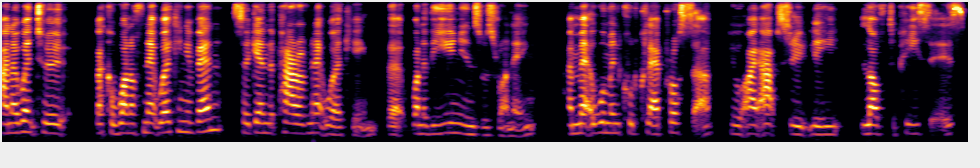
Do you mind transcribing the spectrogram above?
and i went to like a one-off networking event. So again, the power of networking that one of the unions was running. I met a woman called Claire Prosser, who I absolutely love to pieces.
